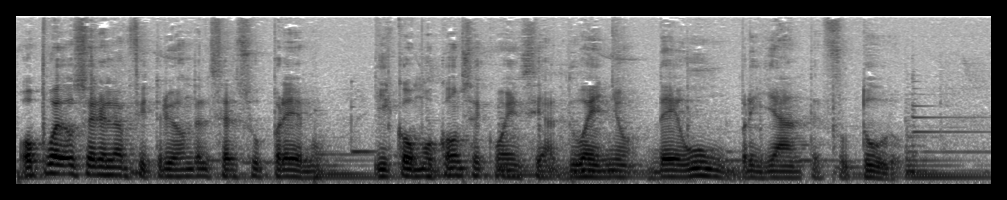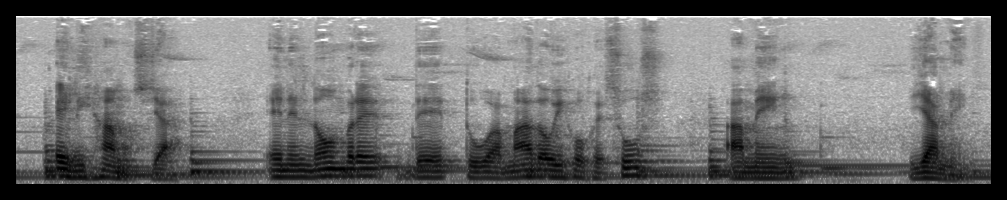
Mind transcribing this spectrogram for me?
o puedo ser el anfitrión del Ser Supremo y como consecuencia dueño de un brillante futuro. Elijamos ya. En el nombre de tu amado Hijo Jesús. Amén y amén.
